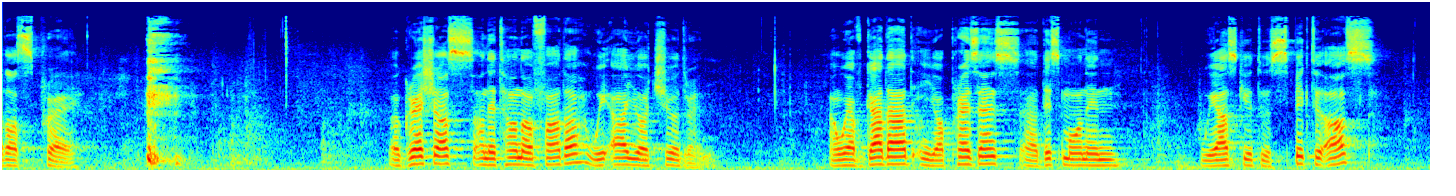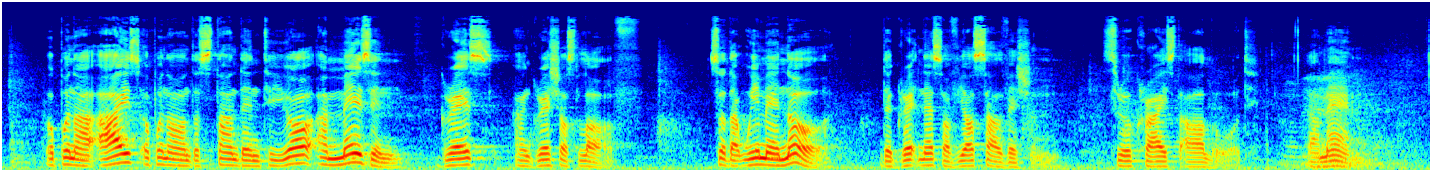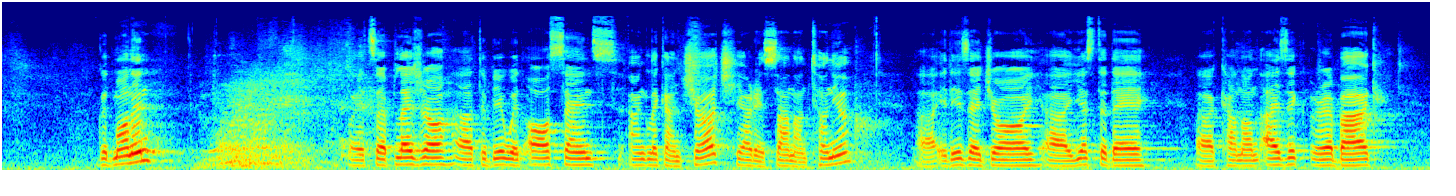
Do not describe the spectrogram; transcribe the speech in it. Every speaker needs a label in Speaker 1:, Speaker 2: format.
Speaker 1: Let us pray. O gracious and eternal Father, we are your children. And we have gathered in your presence uh, this morning. We ask you to speak to us, open our eyes, open our understanding to your amazing grace and gracious love, so that we may know the greatness of your salvation through Christ our Lord. Amen. Amen. Good morning. Good morning. Well, it's a pleasure uh, to be with All Saints Anglican Church here in San Antonio. Uh, it is a joy. Uh, yesterday, uh, Canon Isaac Rebag,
